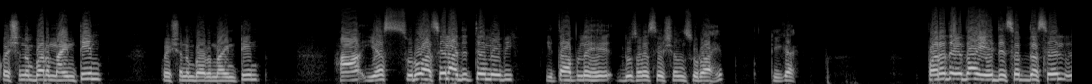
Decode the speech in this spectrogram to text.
question number nineteen question number nineteen हा यस सुरू असेल आदित्य मे बी इथं आपलं हे दुसरं सेशन सुरू आहे. ठीक आहे? परत एकदा हे दिसत नसेल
